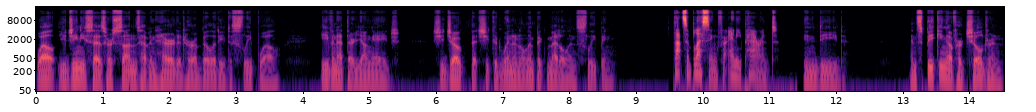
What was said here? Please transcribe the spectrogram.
Well, Eugenie says her sons have inherited her ability to sleep well, even at their young age. She joked that she could win an Olympic medal in sleeping. That's a blessing for any parent. Indeed. And speaking of her children,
